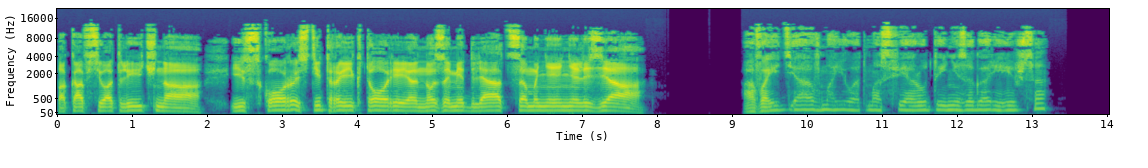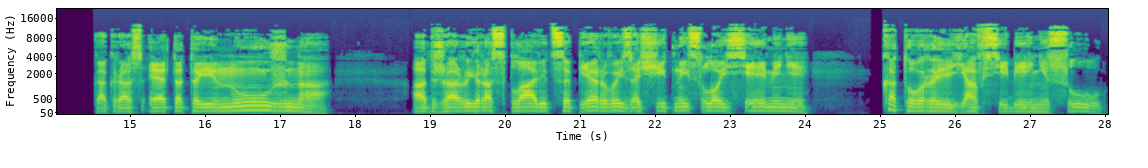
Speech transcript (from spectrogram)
Пока все отлично, и скорость, и траектория, но замедляться мне нельзя. А войдя в мою атмосферу, ты не загоришься? Как раз это-то и нужно. От жары расплавится первый защитный слой семени, который я в себе несу.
